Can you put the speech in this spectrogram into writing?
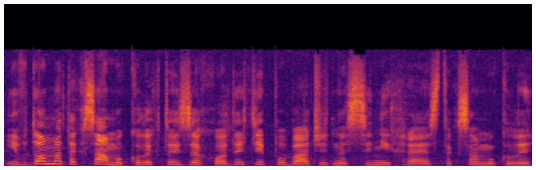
І вдома так само, коли хтось заходить і побачить на стіні хрест, так само, коли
